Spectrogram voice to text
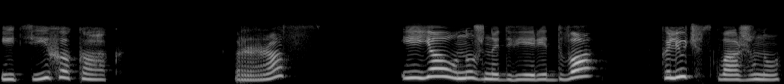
И тихо как. Раз и я у нужной двери, два, ключ в скважину.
